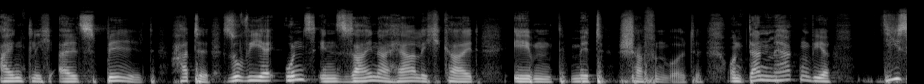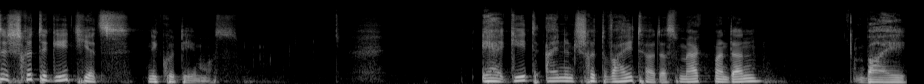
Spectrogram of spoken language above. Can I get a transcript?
eigentlich als Bild hatte, so wie er uns in seiner Herrlichkeit eben mit schaffen wollte. Und dann merken wir, diese Schritte geht jetzt Nikodemus. Er geht einen Schritt weiter, das merkt man dann bei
